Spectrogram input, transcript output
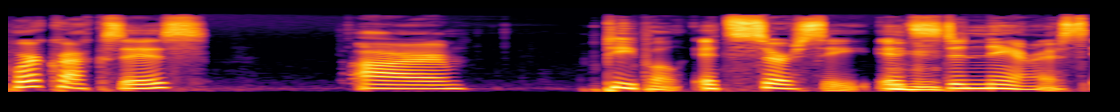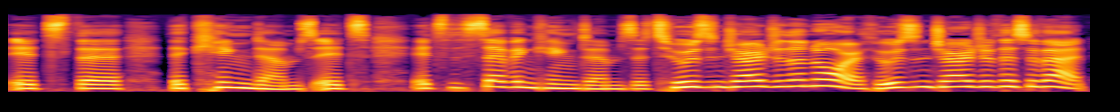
Horcruxes are people. It's Cersei. It's mm-hmm. Daenerys. It's the the kingdoms. It's it's the seven kingdoms. It's who's in charge of the north. Who's in charge of this or that.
